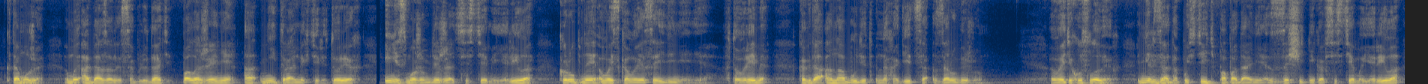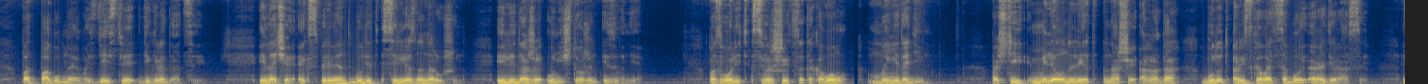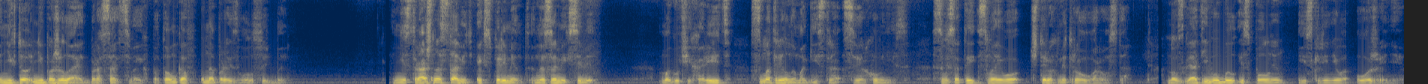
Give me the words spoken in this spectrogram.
К тому же мы обязаны соблюдать положение о нейтральных территориях и не сможем держать в системе Ярила крупные войсковые соединения, в то время, когда она будет находиться за рубежом. В этих условиях нельзя допустить попадания защитников системы Ярила под пагубное воздействие деградации. Иначе эксперимент будет серьезно нарушен или даже уничтожен извне. Позволить свершиться таковому мы не дадим. Почти миллион лет наши рода будут рисковать собой ради расы. Никто не пожелает бросать своих потомков на произвол судьбы. Не страшно ставить эксперимент на самих себе. Могучий хариец смотрел на магистра сверху вниз, с высоты своего четырехметрового роста. Но взгляд его был исполнен искреннего уважения.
